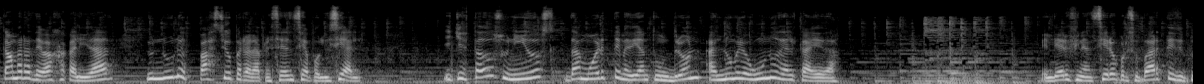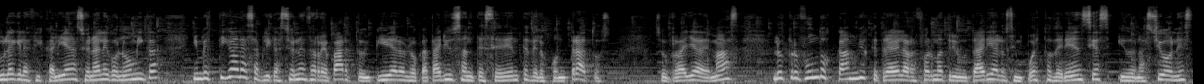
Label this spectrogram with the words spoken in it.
cámaras de baja calidad y un nulo espacio para la presencia policial y que Estados Unidos da muerte mediante un dron al número uno de Al Qaeda. El diario financiero, por su parte, titula que la Fiscalía Nacional Económica investiga las aplicaciones de reparto y pide a los locatarios antecedentes de los contratos. Subraya además los profundos cambios que trae la reforma tributaria a los impuestos de herencias y donaciones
